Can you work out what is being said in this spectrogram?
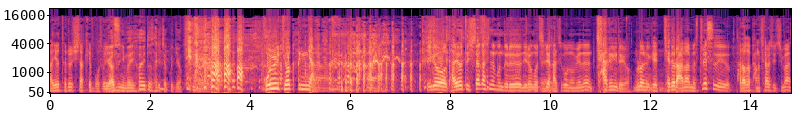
다이어트를 시작해 보세요. 야수님은 혀에도 살이 쪘군요. 골격근량. 이거 다이어트 시작하시는 분들은 이런 거 집에 네. 가지고 놓으면은 자극이 돼요. 물론 이렇게 제대로 안 하면 스트레스 받아서 방치할 수 있지만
